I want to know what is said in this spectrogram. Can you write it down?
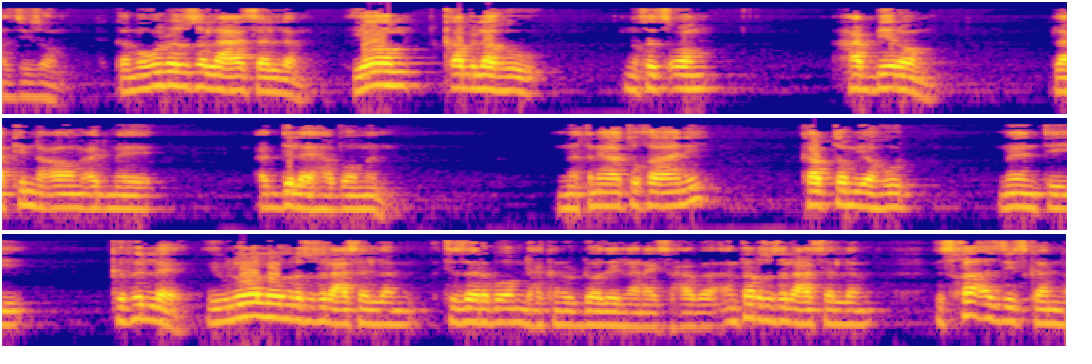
ኣዚዞም ከምኡውን ረሱል ሰለላሁ ዓለይሂ ወሰለም ዮም ቀብለሁ ንኽጾም ሓቢሮም ላኪን ንዕኦም ዕድመ ዕድል ኣይሃቦምን ምክንያቱ ከኣኒ ካብቶም የሁድ ምእንቲ ክፍለ ይብልዎ ኣለዉ ንረሱል ስላ ሰለም እቲ ዘረብኦም ድሕ ክንርድኦ ዘልና ናይ ሰሓባ ኣንታ ረሱል ስላ ሰለም እስኻ ኣዚዝካና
